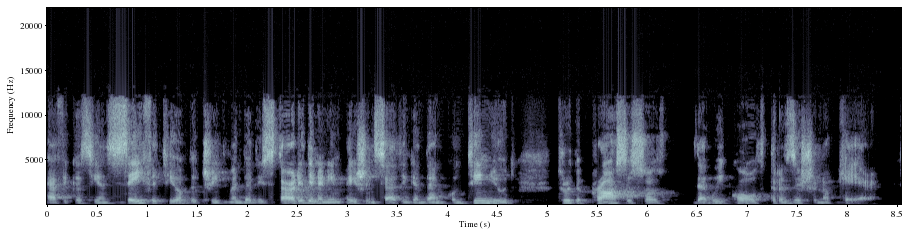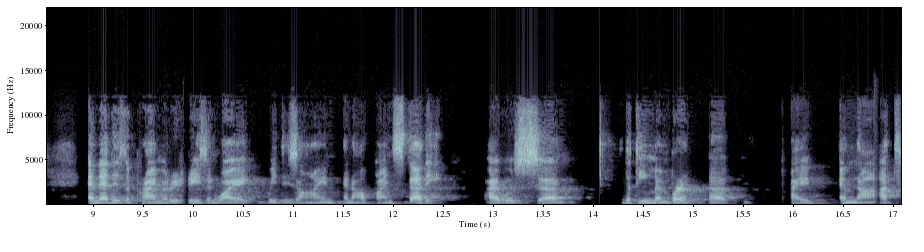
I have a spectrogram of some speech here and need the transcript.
efficacy and safety of the treatment that is started in an inpatient setting and then continued through the process of that we call transitional care. And that is the primary reason why we designed an alpine study. I was uh, the team member. Uh, I am not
